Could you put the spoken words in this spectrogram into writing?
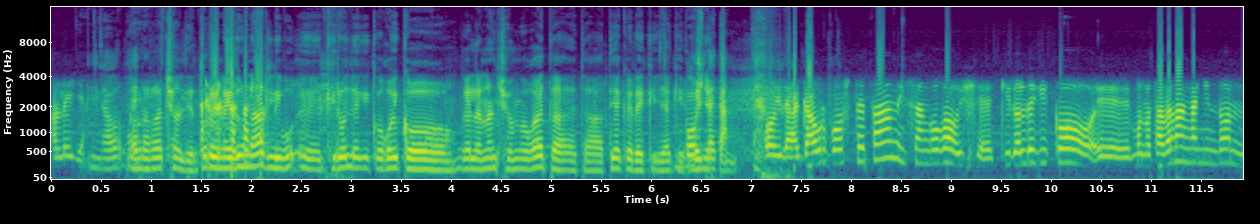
aleia. Gaur, gaur arratxaldien. Torre nahi dunak, libu, e, kiroldegiko goiko gela nantxe hongo eta, eta tiak ere ekilak. Bostetan. Oida, gaur bostetan izango ga hoxe, kiroldegiko, e, bueno, tabernan gainin don,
